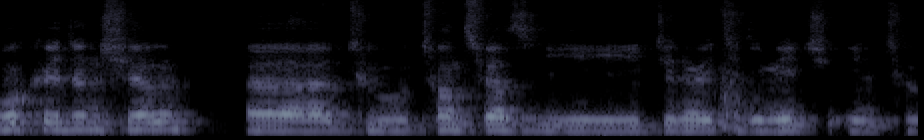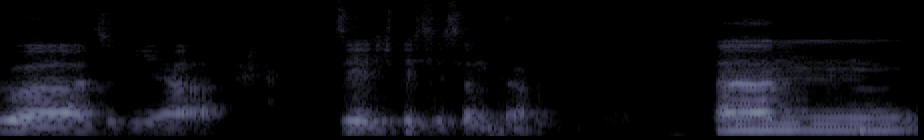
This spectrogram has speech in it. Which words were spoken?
our credential to transfer the generated image into the, the HPC center. Um,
